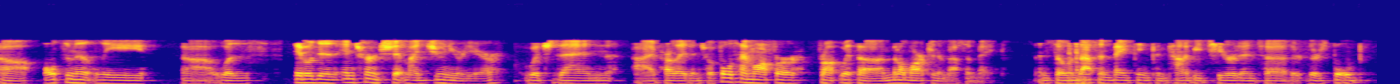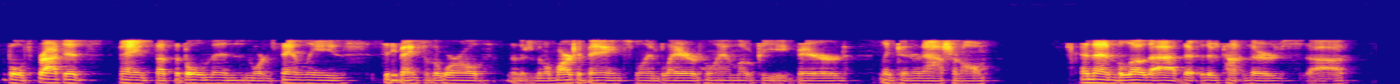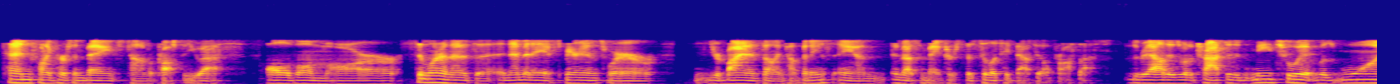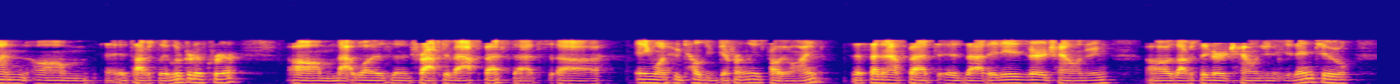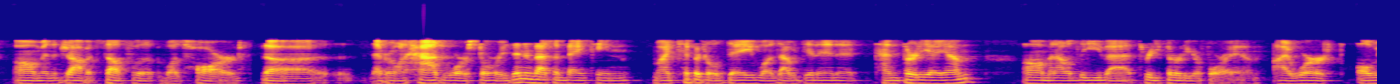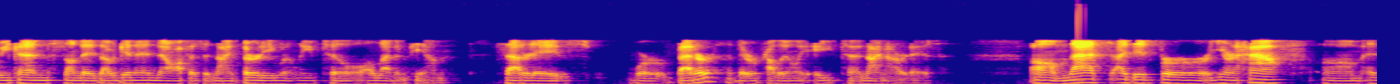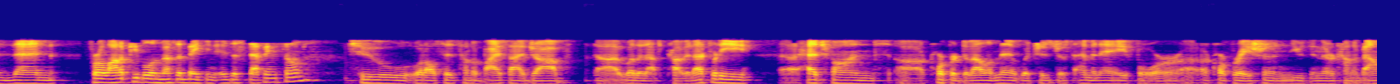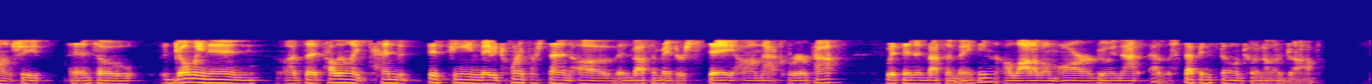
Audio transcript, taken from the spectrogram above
uh, ultimately uh, was able to do an internship my junior year, which then I parlayed into a full-time offer from, with a middle market investment bank. And so investment banking can kind of be tiered into there, there's bulge bulge brackets banks, that's the Goldmans, Morgan Stanleys, Citibanks of the world. Then there's middle market banks, William Blair, Houlihan Lokey, Baird, Lincoln International. And then below that, there, there's kind of, there's uh, 10, 20 person banks kind of across the U.S. All of them are similar in that it's a, an M&A experience where you're buying and selling companies and investment bankers facilitate that sale process. The reality is what attracted me to it was one, um, it's obviously a lucrative career. Um, that was an attractive aspect that uh, anyone who tells you differently is probably lying. The second aspect is that it is very challenging. Uh, it was obviously very challenging to get into um, and the job itself was, hard. The everyone has war stories in investment banking. My typical day was I would get in at 10:30 a.m. Um, and I would leave at 3:30 or 4 a.m. I worked all weekend. Sundays I would get in the office at 9:30, wouldn't leave till 11 p.m. Saturdays were better. They were probably only eight to nine hour days. Um, that I did for a year and a half, um, and then for a lot of people, investment banking is a stepping stone to what I'll say is kind of a buy side job, uh, whether that's private equity, uh, hedge fund, uh, corporate development, which is just M&A for uh, a corporation using their kind of balance sheet. And so going in, I'd say probably only 10 to 15, maybe 20% of investment bankers stay on that career path within investment banking. A lot of them are doing that as a stepping stone to another job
